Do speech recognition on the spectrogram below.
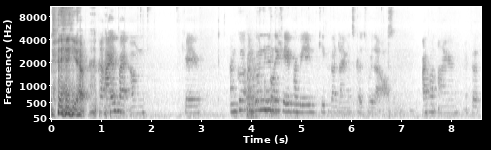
yeah. I have my own cave. I'm going. I'm going Oh, into the cave where me and Keith found diamonds because we're that awesome. I found iron. If that.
